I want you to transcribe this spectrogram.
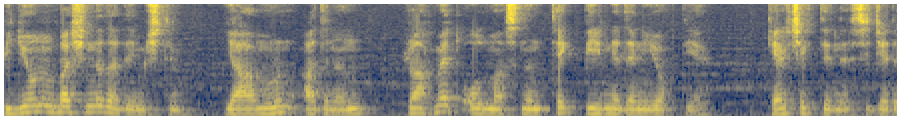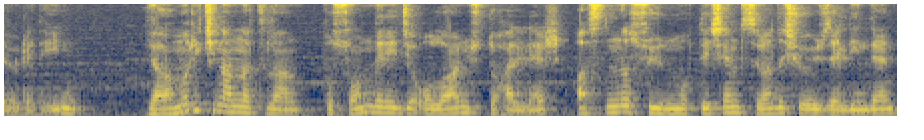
Videonun başında da demiştim. Yağmurun adının rahmet olmasının tek bir nedeni yok diye. Gerçekten de sizce de öyle değil mi? Yağmur için anlatılan bu son derece olağanüstü haller aslında suyun muhteşem sıra dışı özelliğinden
